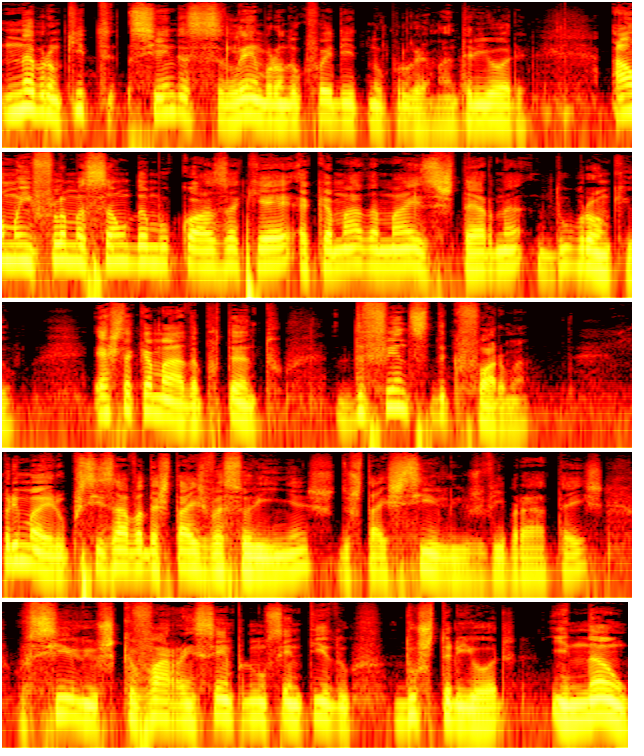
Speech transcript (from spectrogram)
na bronquite, se ainda se lembram do que foi dito no programa anterior, há uma inflamação da mucosa que é a camada mais externa do brônquio. Esta camada, portanto, defende-se de que forma? Primeiro, precisava das tais vassourinhas, dos tais cílios vibráteis, os cílios que varrem sempre no sentido do exterior e não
